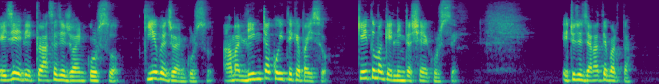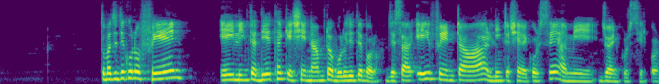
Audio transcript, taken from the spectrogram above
এই যে ক্লাসে যে জয়েন করছ, কীভাবে জয়েন করছ? আমার লিঙ্কটা কই থেকে পাইছো? কে তোমাকে লিঙ্কটা শেয়ার করছে? একটু যে জানাতে পারতাম তোমার যদি কোনো ফ্রেন্ড এই লিঙ্কটা দিয়ে থাকে, সেই নামটা বলে দিতে পারো। যে, স্যার, এই ফ্রেন্ডটা লিঙ্কটা শেয়ার করছে, আমি জয়েন করছি এরপর।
